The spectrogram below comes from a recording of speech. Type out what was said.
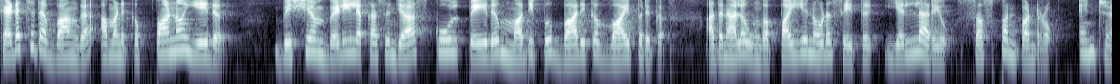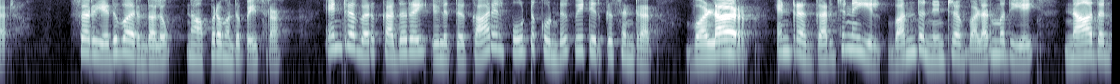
கிடைச்சதை வாங்க அவனுக்கு பணம் ஏது? விஷயம் வெளியில் கசிஞ்சா ஸ்கூல் பேரு மதிப்பு பாதிக்க வாய்ப்பு இருக்கு. அதனால் உங்கள் பையனோட சேர்த்து எல்லாரையும் சஸ்பெண்ட் பண்ணுறோம் என்றார். சார் எதுவாக இருந்தாலும் நான் அப்புறம் வந்து பேசுகிறேன் என்றவர் கதரை இழுத்து காரில் போட்டுக்கொண்டு வீட்டிற்கு சென்றார். வளர்! என்ற கர்ஜனையில் வந்து நின்ற வளர்மதியை நாதன்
